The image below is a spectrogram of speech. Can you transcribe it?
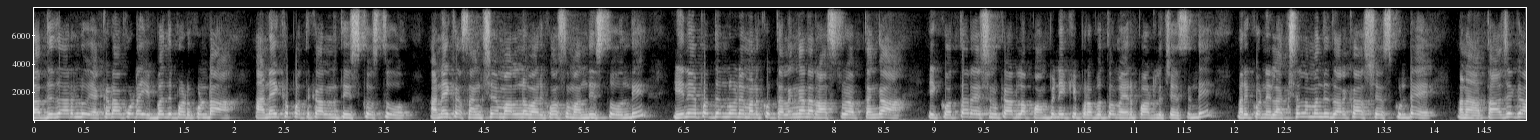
లబ్ధిదారులు ఎక్కడా కూడా ఇబ్బంది పడకుండా అనేక పథకాలను తీసుకొస్తూ అనేక సంక్షేమాలను వారి కోసం అందిస్తూ ఉంది. ఈ నేపథ్యంలోనే మనకు తెలంగాణ రాష్ట్ర వ్యాప్తంగా ఈ కొత్త రేషన్ కార్డుల పంపిణీకి ప్రభుత్వం ఏర్పాట్లు చేసింది. మరి కొన్ని లక్షల మంది దరఖాస్తు చేసుకుంటే మన తాజాగా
